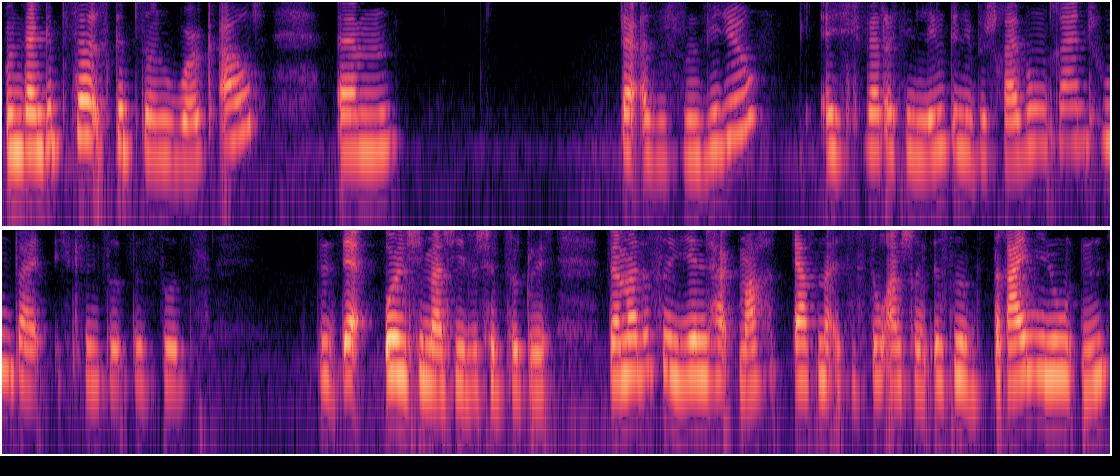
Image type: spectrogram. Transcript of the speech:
Und dann gibt es da, es gibt so ein Workout. Ähm, da, also es ist so ein Video. Ich werde euch den Link in die Beschreibung reintun, weil ich finde so, das ist so das, der ultimative Tipp wirklich. Wenn man das so jeden Tag macht, erstmal ist es so anstrengend. Es ist nur drei Minuten,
